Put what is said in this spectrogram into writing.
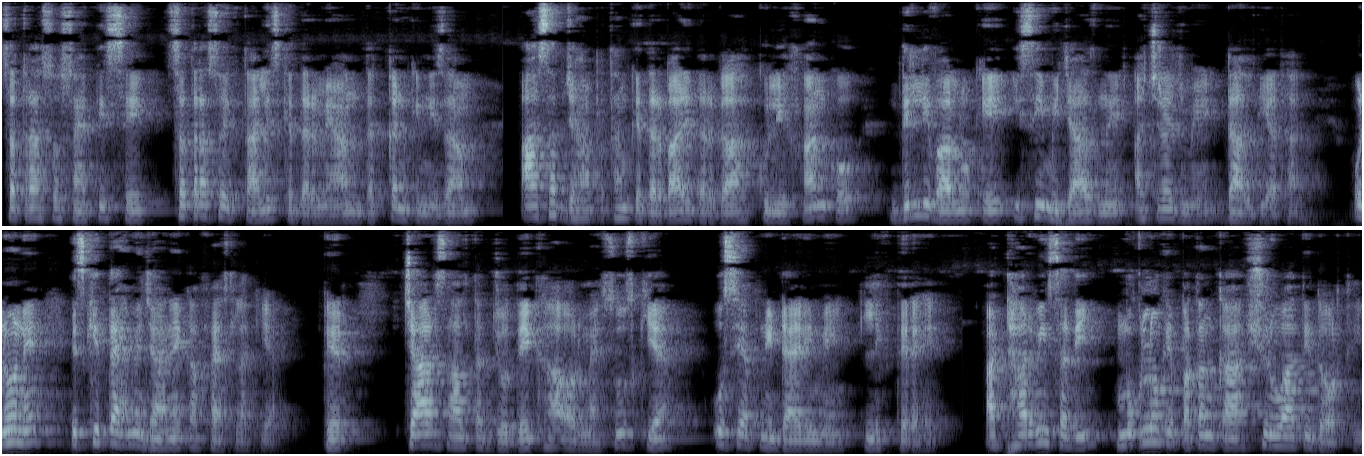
1737 से 1741 के दरमियान दक्कन के निज़ाम, आसफ जहाँ प्रथम के दरबारी दरगाह कुली खान को दिल्ली वालों के इसी मिजाज ने अचरज में डाल दिया था। उन्होंने इसकी तह में जाने का फैसला किया। फिर चार साल तक जो देखा और महसूस किया, उसे अपनी डायरी में लिखते रहे। अठारहवीं सदी मुगलों के पतन का शुरुआती दौर थी।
